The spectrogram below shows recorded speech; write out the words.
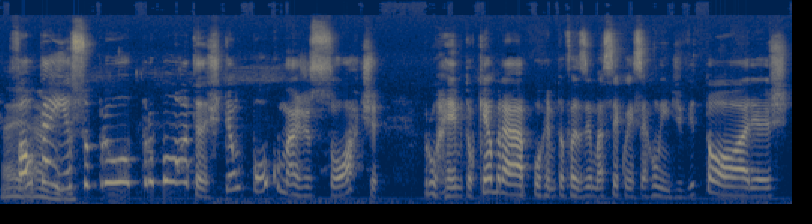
é, falta é isso pro, pro Bottas. Ter um pouco mais de sorte pro Hamilton quebrar, pro Hamilton fazer uma sequência ruim de vitórias.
